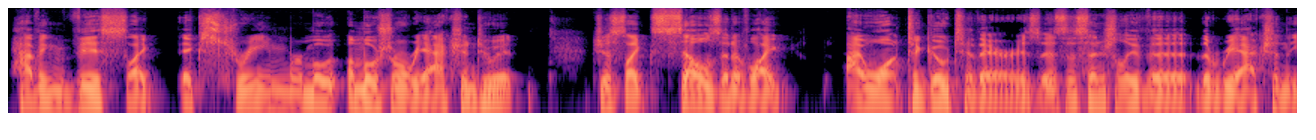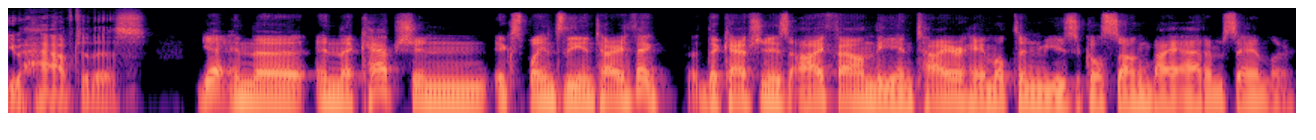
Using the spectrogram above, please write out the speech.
having this like extreme remote emotional reaction to it just like sells it of like, I want to go to there is, is essentially the the reaction that you have to this. Yeah, and the and the caption explains the entire thing. The caption is I found the entire Hamilton musical sung by Adam Sandler.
